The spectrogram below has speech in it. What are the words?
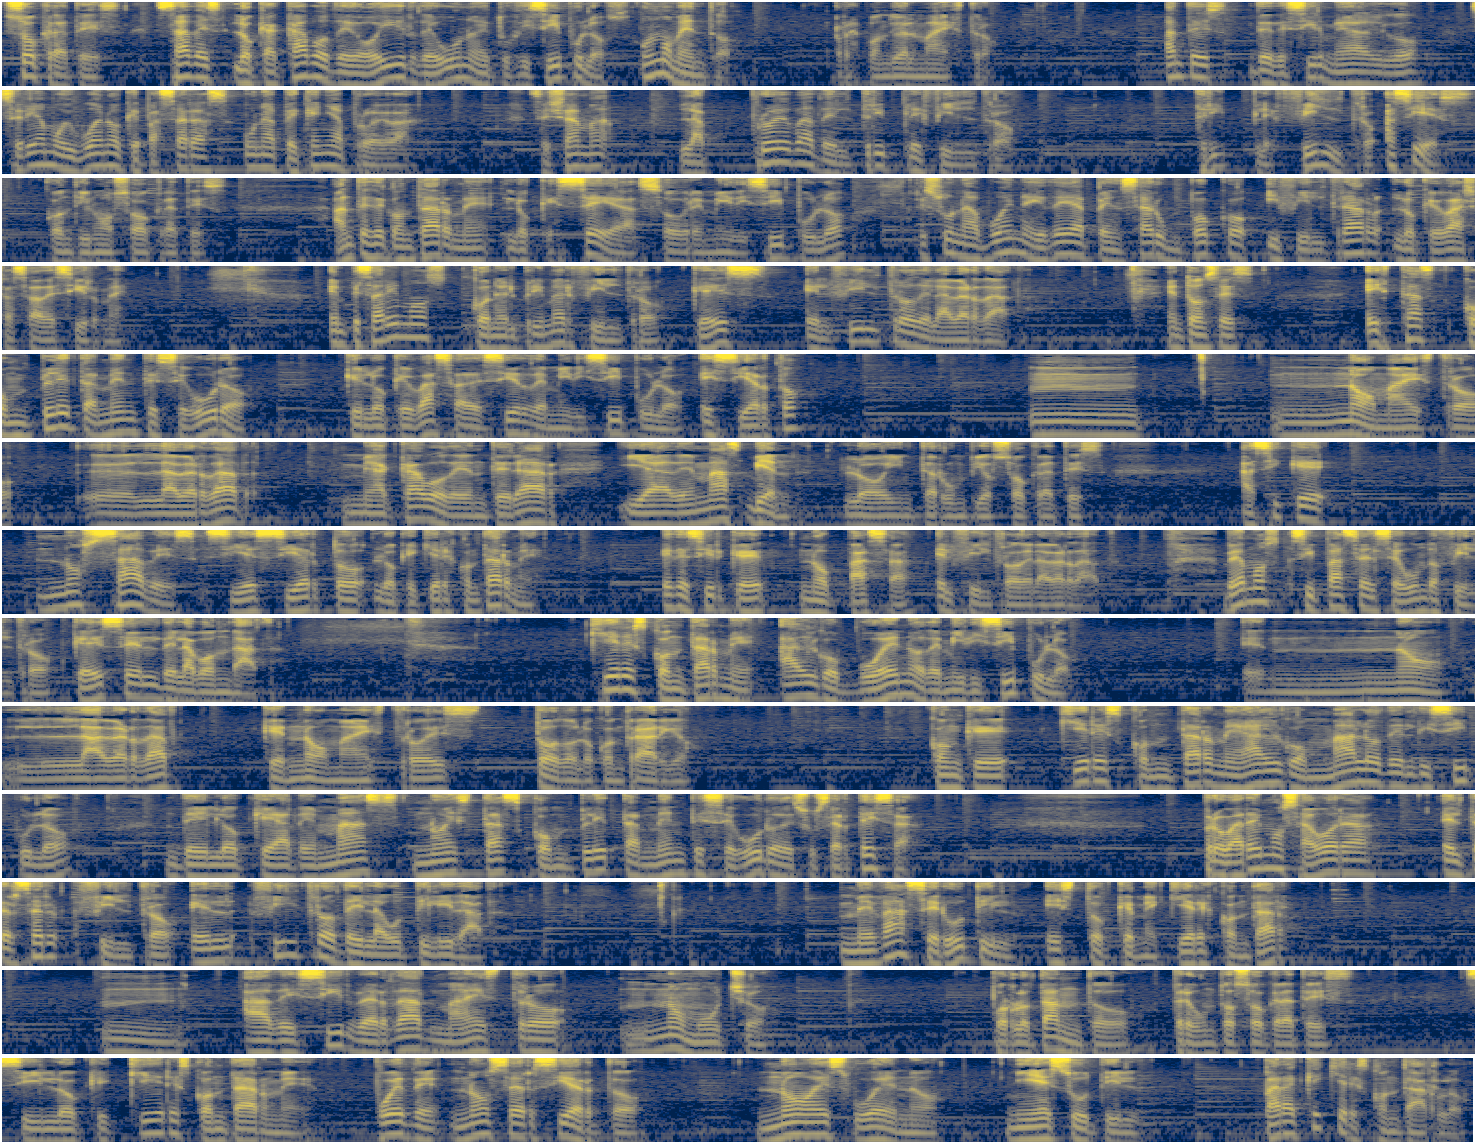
Sócrates, ¿sabes lo que acabo de oír de uno de tus discípulos? Un momento, respondió el maestro. Antes de decirme algo, sería muy bueno que pasaras una pequeña prueba. Se llama la prueba del triple filtro. ¿Triple filtro? Así es, continuó Sócrates. Antes de contarme lo que sea sobre mi discípulo, es una buena idea pensar un poco y filtrar lo que vayas a decirme. Empezaremos con el primer filtro, que es el filtro de la verdad. Entonces, ¿estás completamente seguro que lo que vas a decir de mi discípulo es cierto? Mm, no, maestro. Eh, la verdad, me acabo de enterar y además, bien, lo interrumpió Sócrates. Así que, ¿no sabes si es cierto lo que quieres contarme? Es decir, que no pasa el filtro de la verdad. Veamos si pasa el segundo filtro, que es el de la bondad. ¿Quieres contarme algo bueno de mi discípulo? Eh, no, la verdad que no, maestro, es todo lo contrario con que quieres contarme algo malo del discípulo, de lo que además no estás completamente seguro de su certeza. Probaremos ahora el tercer filtro, el filtro de la utilidad. ¿Me va a ser útil esto que me quieres contar? Mm, a decir verdad, maestro, no mucho. Por lo tanto, preguntó Sócrates, si lo que quieres contarme puede no ser cierto, no es bueno, ni es útil, ¿para qué quieres contarlo?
